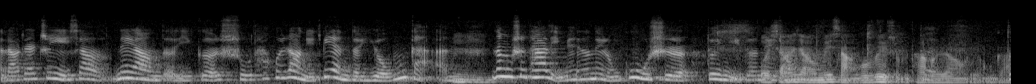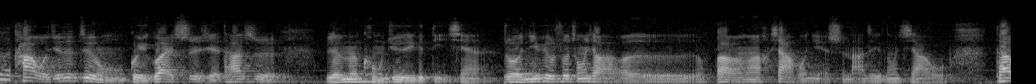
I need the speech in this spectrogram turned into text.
《聊斋志异》像那样的一个书，它会让你变得勇敢。嗯，那么是它里面的那种故事对你的那种。我想想，我没想过为什么它会让我勇敢。它，我觉得这种鬼怪世界，它是人们恐惧的一个底线。说你比如说从小呃爸爸妈妈吓唬你，也是拿这些东西吓唬。他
